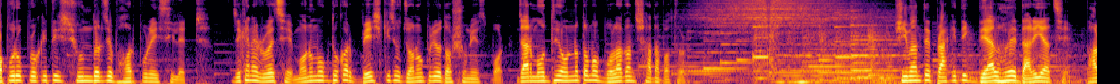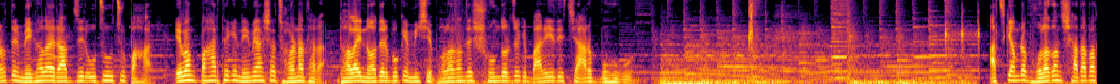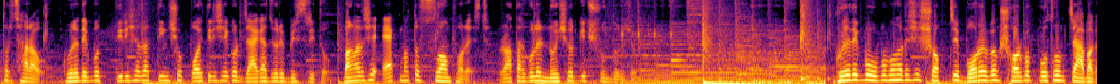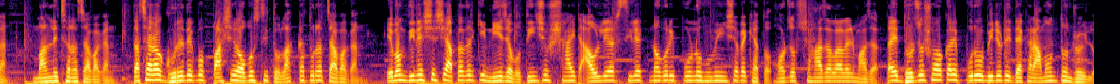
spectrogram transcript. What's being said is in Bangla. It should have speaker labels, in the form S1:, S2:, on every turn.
S1: অপরূপ প্রকৃতির সৌন্দর্যে ভরপুর এই সিলেট, যেখানে রয়েছে মনোমুগ্ধকর বেশ কিছু জনপ্রিয় দর্শনীয় স্পট, যার মধ্যে অন্যতম বোলাগঞ্জ সাদা পাথর। সীমান্তে প্রাকৃতিক দেয়াল হয়ে দাঁড়িয়ে আছে ভারতের মেঘালয় রাজ্যের উঁচু উঁচু পাহাড় এবং পাহাড় থেকে নেমে আসা ঝর্ণাধারা। ধলাই নদের বুকে মিশে ভোলাগঞ্জের সৌন্দর্যকে বাড়িয়ে দিচ্ছে আরও বহুগুণ। আজকে আমরা ভোলাগঞ্জ সাদা পাথর ছাড়াও ঘুরে দেখব তিরিশ হাজার তিনশো পঁয়ত্রিশ একর জায়গা জুড়ে বিস্তৃত। বাংলাদেশের একমাত্র সোয়াম ফরেস্ট, রাতারগুলের নৈসর্গিক সৌন্দর্য। ঘুরে দেখব উপমহাদেশের সবচেয়ে বড় এবং সর্বপ্রথম চা বাগান মাল্লিছড়া চা বাগান। তাছাড়াও ঘুরে দেখব পাশে অবস্থিত লাক্কাতুরা চা বাগান। এবং দিনের শেষে আপনাদেরকে নিয়ে যাব তিনশো ষাট আউলিয়ার সিলেট নগরী পূর্ণভূমি হিসেবে খ্যাত হরজত শাহজালালের মাজার। তাই ধৈর্য সহকারে পুরো ভিডিওটি দেখার আমন্ত্রণ রইল।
